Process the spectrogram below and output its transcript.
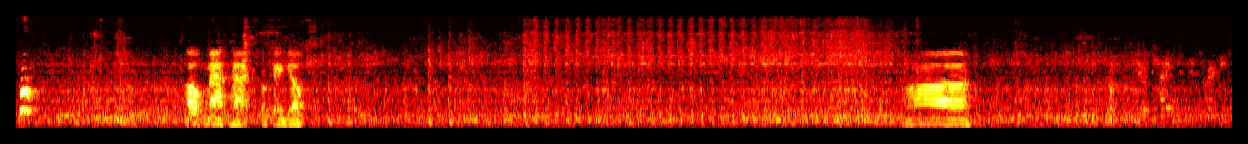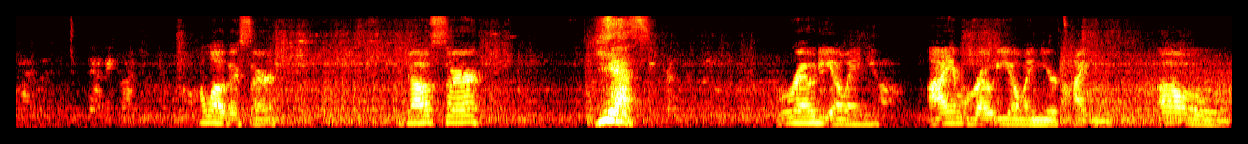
Woo. Oh, map hack. Okay, go. Uh, Your Titan is ready, pilot. Standing by for your call. hello there, sir. No, sir. Yes! Rodeoing. I am rodeoing your Titan. Oh.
